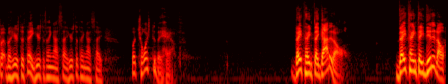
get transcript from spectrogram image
But, but here's the thing here's the thing I say, here's the thing I say. What choice do they have? They think they got it all. They think they did it all.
